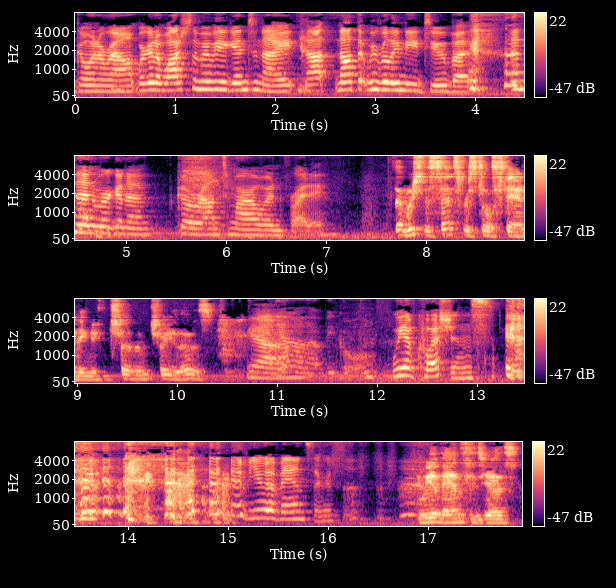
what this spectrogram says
going around. We're gonna watch the movie again tonight. Not not that we really need to, but and then we're gonna go around tomorrow and Friday. I wish the sets were still standing. We can show them show you those. Yeah. that'd be cool. We have questions. If you, if you have answers. We have answers, yes.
